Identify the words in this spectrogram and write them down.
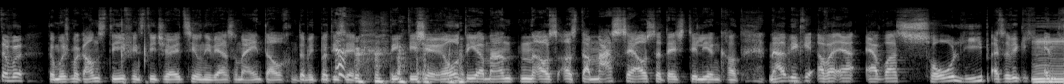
Da, da muss man ganz tief ins DJ-Universum eintauchen, damit man diese, die, diese Rohdiamanten aus, aus der Masse außer destillieren kann. Nein, wirklich, aber er, er war so lieb, also wirklich ein,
